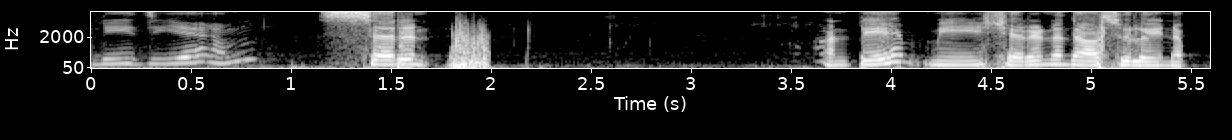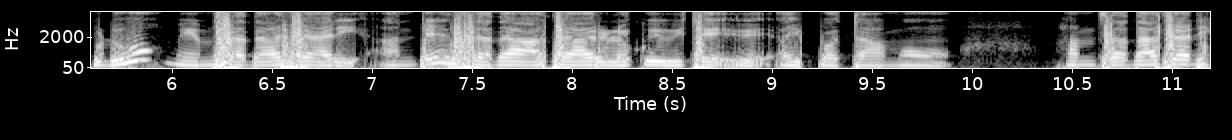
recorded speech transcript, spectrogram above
లీజియే హమ్ శరణ్. అంటే మీ శరణదాసులైనప్పుడు మేము సదాచారి. అంటే సదా ఆచారులకు ఇవి అయిపోతాము. చే- అయిపోతాము హమ్ సదాచారి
